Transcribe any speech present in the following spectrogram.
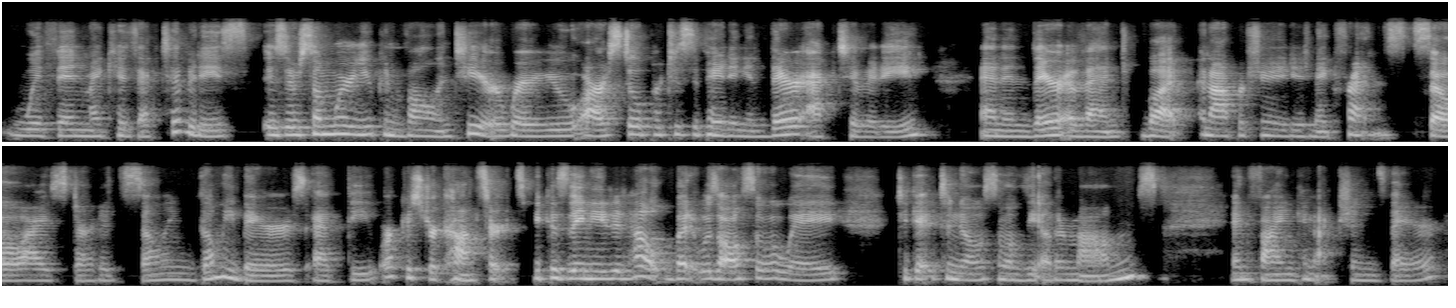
within my kids' activities, is there somewhere you can volunteer where you are still participating in their activity and in their event, but an opportunity to make friends. So I started selling gummy bears at the orchestra concerts because they needed help, but it was also a way to get to know some of the other moms and find connections there.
